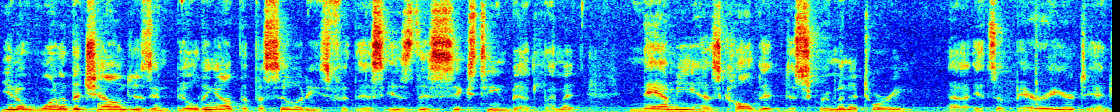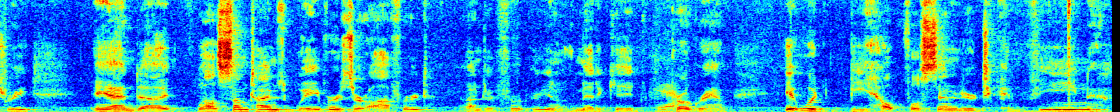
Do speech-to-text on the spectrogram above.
you know, one of the challenges in building out the facilities for this is this 16-bed limit. NAMI has called it discriminatory. Uh, It's a barrier to entry. And uh, while sometimes waivers are offered under, for, you know, the Medicaid Yeah. program, it would be helpful, Senator, to convene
